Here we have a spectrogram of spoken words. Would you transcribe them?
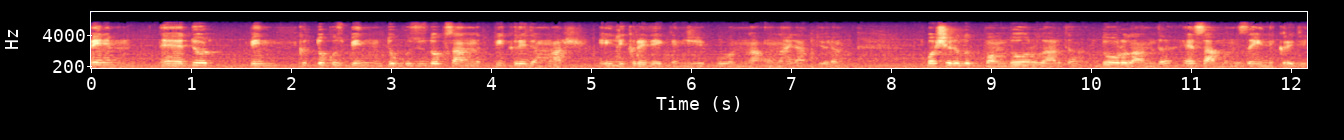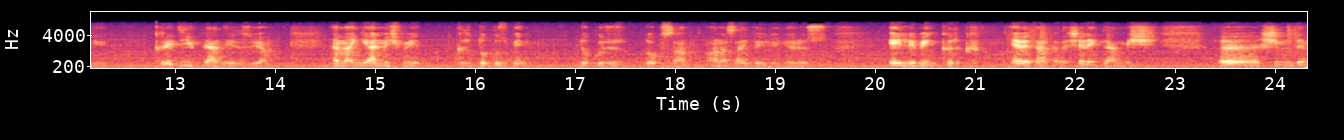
Benim e, 4000 49.990'lık bir kredim var. 50 kredi eklenecek bu onunla. Onaylat diyorum. Başarılı kupon doğrulardı, doğrulandı. Hesabınıza 50 kredi, kredi yüklendi yazıyor. Hemen gelmiş mi? 49.990 ana sayfaya dönüyoruz. 50.040 Evet arkadaşlar eklenmiş. Ee, şimdi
